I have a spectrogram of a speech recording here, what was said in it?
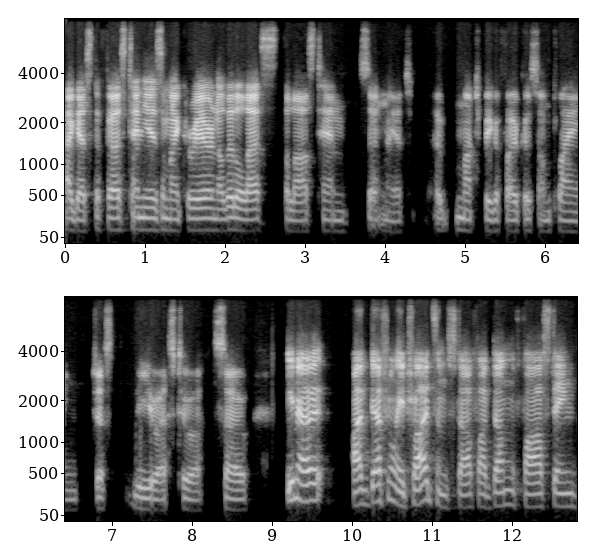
I guess, the first 10 years of my career and a little less the last 10. Certainly a, a much bigger focus on playing just the US tour. So, you know, I've definitely tried some stuff. I've done the fasting,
